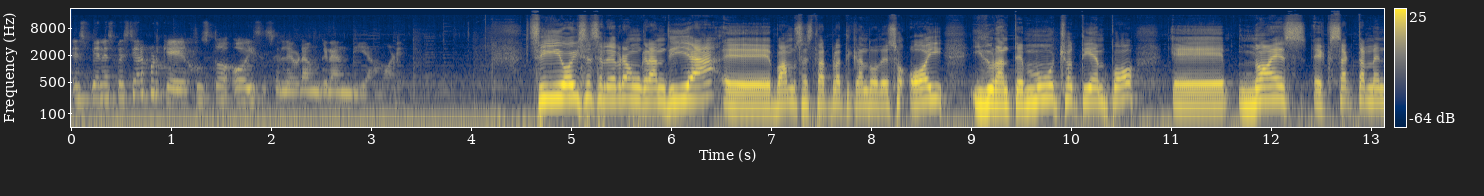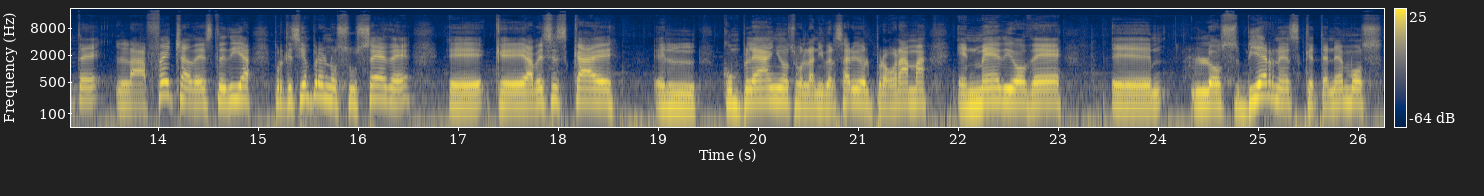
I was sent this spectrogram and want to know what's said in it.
es bien especial porque justo hoy se celebra un gran día, More. Sí, hoy se celebra un gran día, eh, vamos a estar platicando de eso hoy y durante mucho tiempo. Eh, no es exactamente la fecha de este día, porque siempre nos sucede eh, que a veces cae el cumpleaños o el aniversario del programa en medio de los viernes que tenemos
